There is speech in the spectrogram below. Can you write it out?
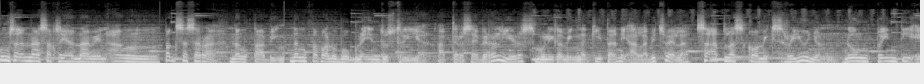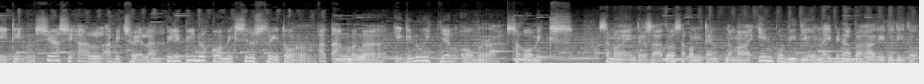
kung saan nasaksihan namin ang pagsasara ng tabing ng papalubog na industriya. After several years, muli kaming nagkita ni Al Abizuela sa Atlas Comics Reunion noong 2018. Siya si Al Abizuela, Filipino comics illustrator at ang mga iginuhit niyang obra sa comics. Sa mga interesado sa content ng mga info video na ibinabahagi ko dito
